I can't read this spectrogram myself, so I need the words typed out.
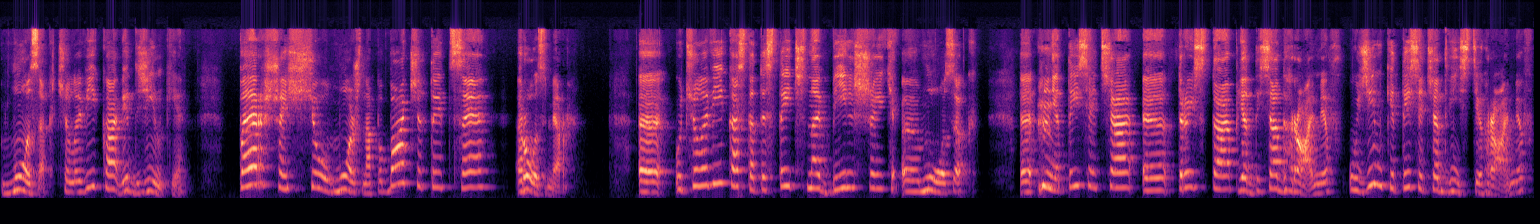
мозок чоловіка від жінки, перше, що можна побачити, це розмір. Е, У чоловіка статистично більший е, мозок. Е, 1350 грамів, у жінки 1200 грамів.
